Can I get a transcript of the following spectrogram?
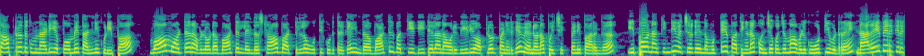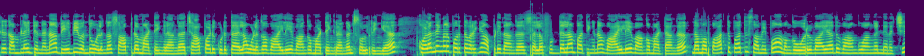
சாப்பிட்றதுக்கு முன்னாடி எப்போவுமே தண்ணி குடிப்பா. வார்ம் வாட்டர் அவளோட பாட்டிலில் இந்த ஸ்ட்ரா பாட்டிலில் ஊற்றி கொடுத்துருக்கேன். இந்த பாட்டில் பற்றி டீட்டெயிலாக நான் ஒரு வீடியோ அப்லோட் பண்ணியிருக்கேன் வேணும்னா போய் செக் பண்ணி பாருங்கள் இப்போ நான் கிண்டி வச்சிருக்க இந்த முட்டையை பார்த்தீங்கன்னா கொஞ்சம் கொஞ்சமாக அவளுக்கு ஊட்டி விடுறேன். நிறைய பேருக்கு இருக்க கம்ப்ளைண்ட் என்னன்னா பேபி வந்து ஒழுங்காக சாப்பிட மாட்டேங்கிறாங்க. சாப்பாடு கொடுத்தா எல்லாம் ஒழுங்காக வாயிலே வாங்க மாட்டேங்கிறாங்கன்னு சொல்கிறீங்க குழந்தைங்கள பொறுத்த வரைக்கும் அப்படிதாங்க. சில ஃபுட்டெல்லாம் பார்த்தீங்கன்னா வாயிலே வாங்க மாட்டாங்க. நம்ம பார்த்து பார்த்து சமைப்போம். அவங்க ஒரு வாயாவது வாங்குவாங்கன்னு நினச்சி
